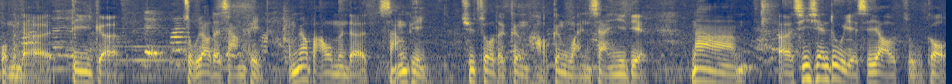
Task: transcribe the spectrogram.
我们的第一个主要的商品。我们要把我们的商品去做得更好、更完善一点。那呃新鲜度也是要足够。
